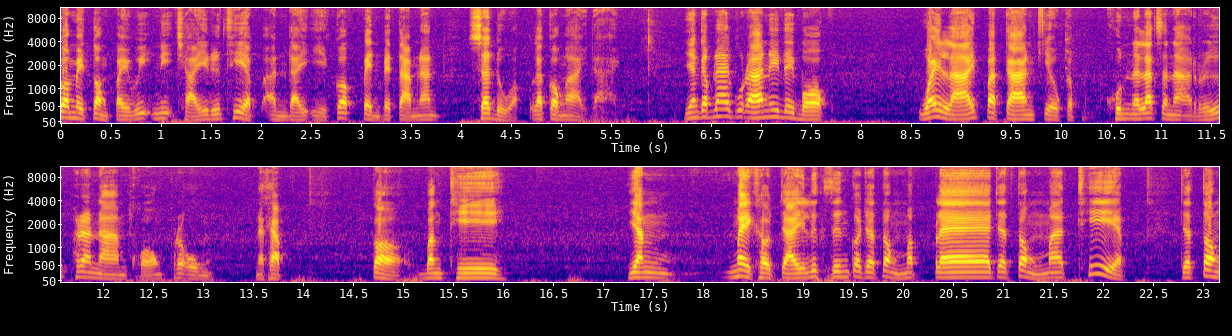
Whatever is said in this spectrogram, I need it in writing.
ก็ไม่ต้องไปวินิจฉัยหรือเทียบอันใดอีกก็เป็นไปตามนั้นสะดวกและก็ง่ายได้ อย่างกับในอัลกุรอานนี้ได้บอกไว้หลายประการเกี่ยวกับคุณลักษณะหรือพระนามของพระองค์นะครับ ก็บางทียังไม่เข้าใจลึกซึ้งก็จะต้องมาแปลจะต้องมาเทียบ จะต้อง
